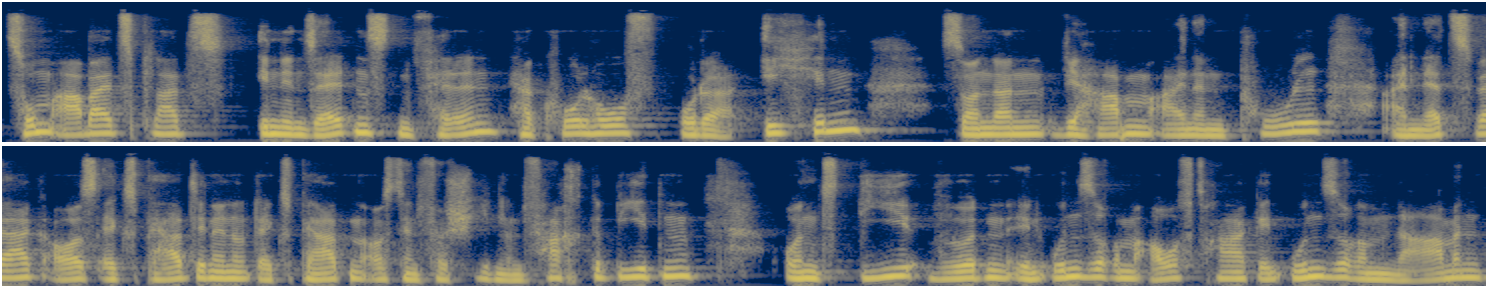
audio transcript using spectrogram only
zum Arbeitsplatz in den seltensten Fällen Herr Kohlhof oder ich hin, sondern wir haben einen Pool, ein Netzwerk aus Expertinnen und Experten aus den verschiedenen Fachgebieten und die würden in unserem Auftrag, in unserem Namen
